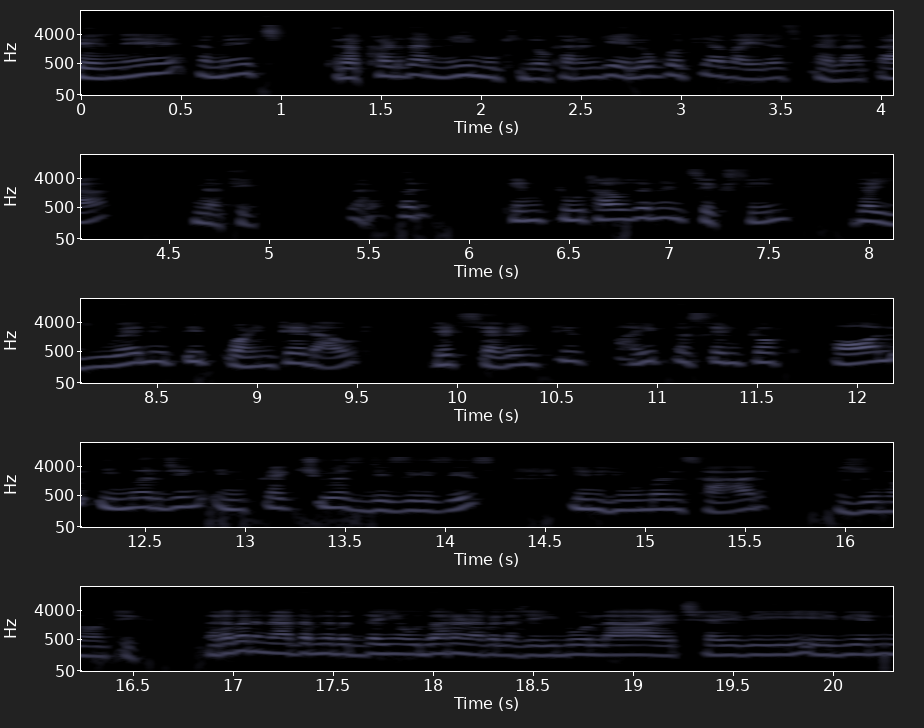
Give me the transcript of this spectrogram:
તેને તમે રખડતા નહીં મૂકી દો કારણ કે એ લોકોથી આ વાયરસ ફેલાતા નથી બરાબર in two thousand and sixteen the UNEP pointed out that 75% of all emerging infectious diseases in humans are zoonotic. બરાબર અને આ તમને બધા અહીંયા ઉદાહરણ આપેલા છે Ebola HIV avian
